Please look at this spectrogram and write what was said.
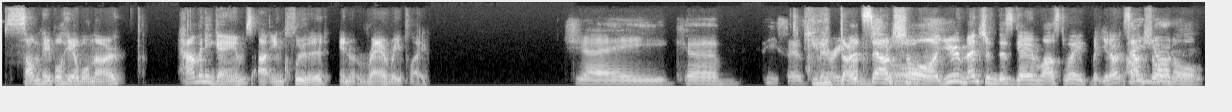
some people here will know. How many games are included in Rare Replay? Jacob. he says. You don't sound sure. You mentioned this game last week, but you don't sound sure at all.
